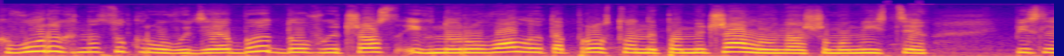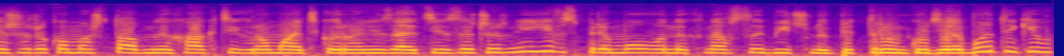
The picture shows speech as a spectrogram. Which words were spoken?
Хворих на цукровий діабет довгий час ігнорували та просто не помічали у нашому місті. Після широкомасштабних акцій громадської організації «За Чернігів», спрямованих на всебічну підтримку діабетиків,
